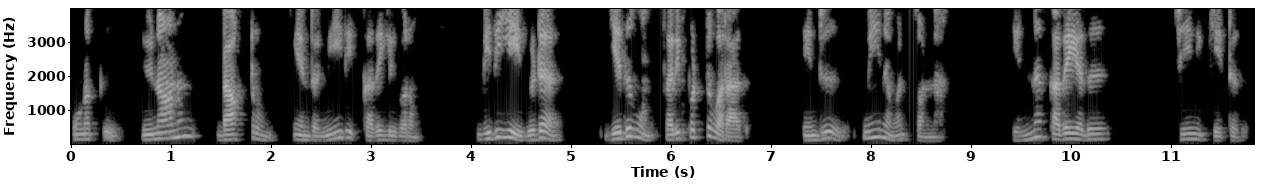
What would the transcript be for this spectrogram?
உனக்கு யுனானும் டாக்டரும் என்ற நீதி கதையில் வரும். விதியை விட எதுவும் சரிப்பட்டு வராது என்று மீனவன் சொன்னான். என்ன கதை அது? ஜீனி கேட்டது.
